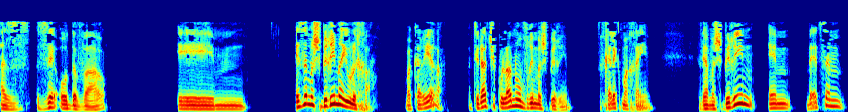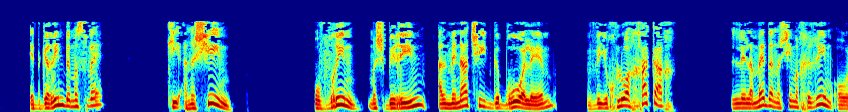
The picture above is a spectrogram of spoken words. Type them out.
אז זה עוד דבר. אמ, איזה משברים היו לך בקריירה? את יודעת שכולנו עוברים משברים. חלק מהחיים. והמשברים הם בעצם אתגרים במסווה, כי אנשים עוברים משברים על מנת שיתגברו עליהם ויוכלו אחר כך ללמד אנשים אחרים או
